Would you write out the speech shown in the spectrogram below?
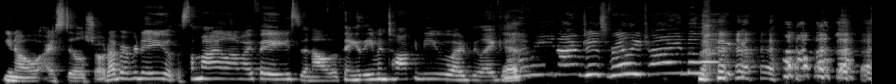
you know i still showed up every day with a smile on my face and all the things even talking to you i'd be like Yep. i mean i'm just really trying to like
